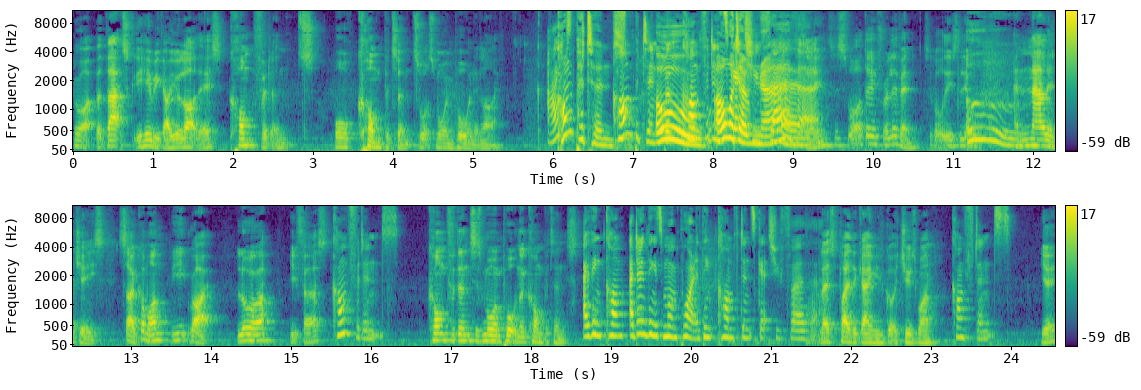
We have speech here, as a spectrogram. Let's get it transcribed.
Right, but that's here we go. You're like this. Confidence or competence? What's more important in life? I Competent. competent, Oh, but confidence oh, I gets don't you know. further. See, this is what I do for a living. So I've got all these little Ooh. analogies. So come on, you, right, Laura, you first. Confidence. Confidence is more important than competence. I think. Com- I don't think it's more important. I think confidence gets you further. Let's play the game. You've got to choose one. Confidence. You?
